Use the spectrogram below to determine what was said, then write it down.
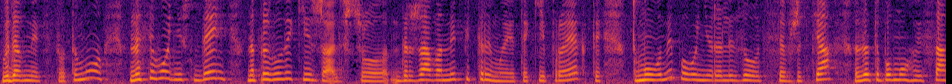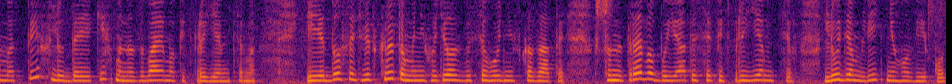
видавництво. Тому на сьогоднішній день, на превеликий жаль, що держава не підтримує такі проекти, тому вони повинні реалізовуватися в життя за допомогою саме тих людей, яких ми називаємо підприємцями. І досить відкрито мені хотілося б сьогодні сказати, що не треба боятися підприємців, людям літнього віку.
